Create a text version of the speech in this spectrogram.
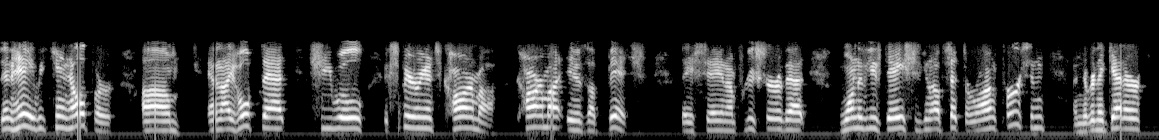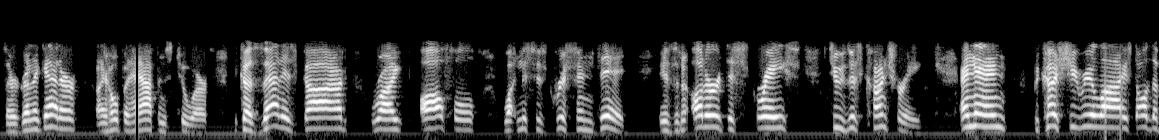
then hey, we can't help her. Um, and I hope that she will experience karma. Karma is a bitch, they say, and I'm pretty sure that one of these days she's going to upset the wrong person, and they're going to get her. They're going to get her. I hope it happens to her because that is God right awful what Mrs. Griffin did is an utter disgrace to this country. And then because she realized all the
